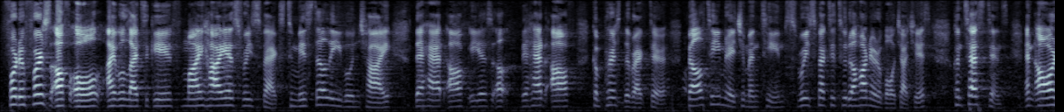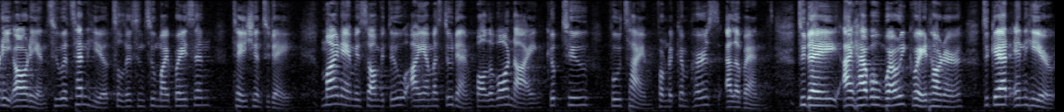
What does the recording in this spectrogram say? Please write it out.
For the first of all, I would like to give my highest respects to Mr. Lee Boon Chai, the head of ESL, the head of Compass Director, BELTEI Management Teams, respected to the honorable judges, contestants, and all the audience who attend here to listen to my presentation today. My name is Sombitu. I am a student for level 9, group 2, full-time from the campus 11. Today, I have a very great honor to get in here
